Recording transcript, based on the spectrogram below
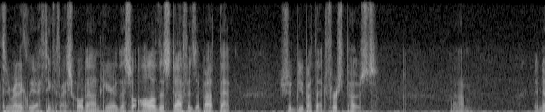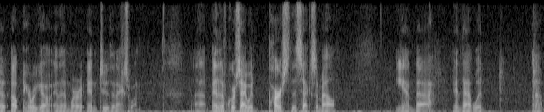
theoretically, I think if I scroll down here, this all of this stuff is about that, should be about that first post. Um, and oh, here we go. And then we're into the next one. Um, and of course, I would parse this XML, and uh, and that would um,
